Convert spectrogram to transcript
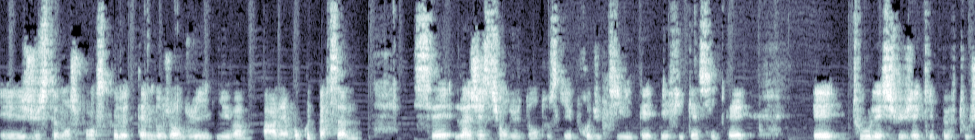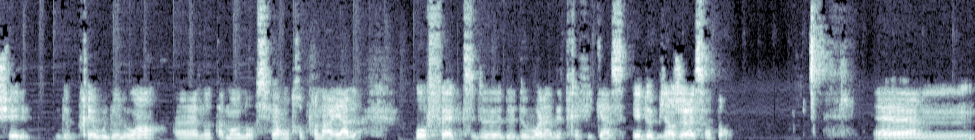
Et justement, je pense que le thème d'aujourd'hui, il va parler à beaucoup de personnes. C'est la gestion du temps, tout ce qui est productivité, efficacité et tous les sujets qui peuvent toucher de près ou de loin, euh, notamment dans la sphère entrepreneuriale, au fait de, de, d'être efficace et de bien gérer son temps. Euh,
